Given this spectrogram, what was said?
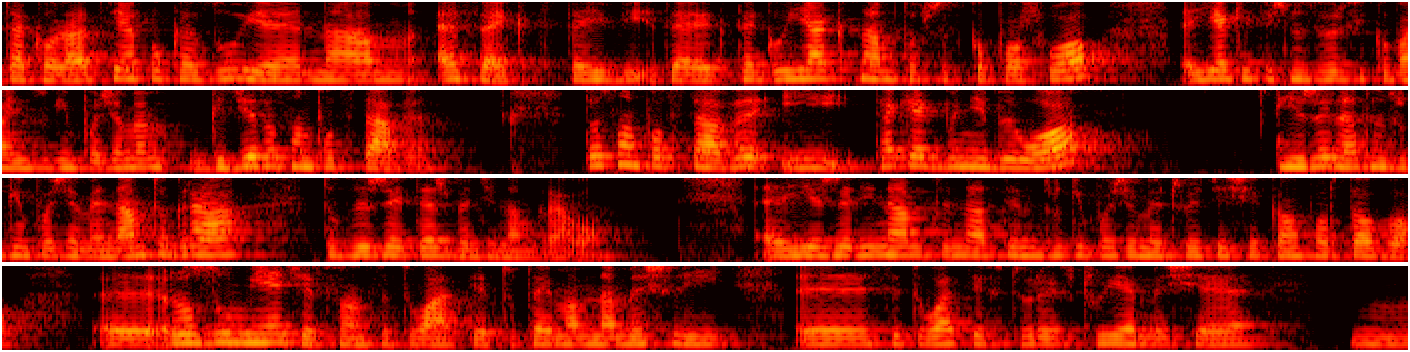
ta kolacja pokazuje nam efekt tej, te, tego, jak nam to wszystko poszło, jak jesteśmy zweryfikowani z drugim poziomem, gdzie to są podstawy. To są podstawy i tak jakby nie było, jeżeli na tym drugim poziomie nam to gra, to wyżej też będzie nam grało. E, Jeżeli nam na tym drugim poziomie czujecie się komfortowo, e, rozumiecie swoją sytuację, tutaj mam na myśli e, sytuacje, w których czujemy się, mm,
